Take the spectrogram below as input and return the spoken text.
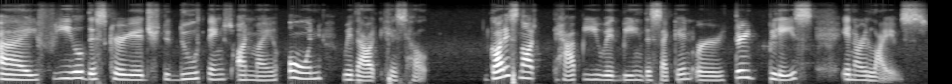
I feel discouraged to do things on my own without His help. God is not happy with being the second or third place in our lives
